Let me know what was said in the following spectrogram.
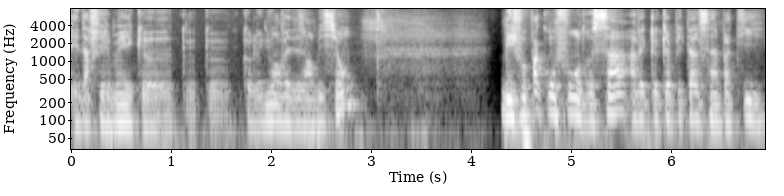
et d'affirmer que, que l'union avait des ambitions. Mais il ne faut pas confondre ça avec le capital sympathie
